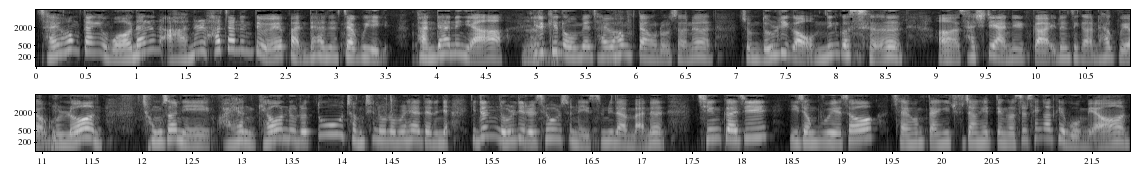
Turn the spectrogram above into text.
자유한국당이 원하는 안을 하자는데 왜 반대하자고 얘기, 반대하느냐 네. 이렇게 놓으면 자유한국당으로서는 좀 논리가 없는 것은 어, 사실이 아닐까 이런 생각을 하고요. 물론 총선이 과연 개헌으로 또 정치 노름을 해야 되느냐 이런 논리를 세울 수는 있습니다만은 지금까지 이 정부에서 자유한국당이 주장했던 것을 생각해 보면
